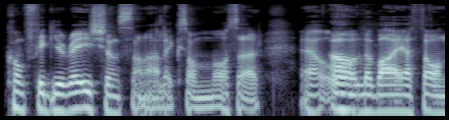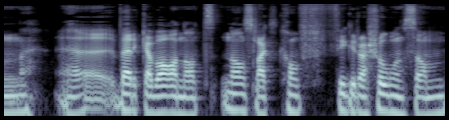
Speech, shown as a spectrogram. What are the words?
configurationsarna liksom och så här. Eh, Och Ja. Leviathan eh, verkar vara något, någon slags konfiguration som,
